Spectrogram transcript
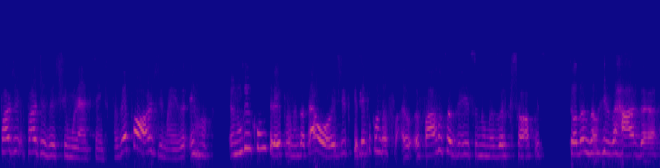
pode, pode existir mulher que sente prazer? Pode, mas eu, eu nunca encontrei, pelo menos até hoje, porque sempre quando eu falo sobre isso nos meus workshops, todas dão risada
